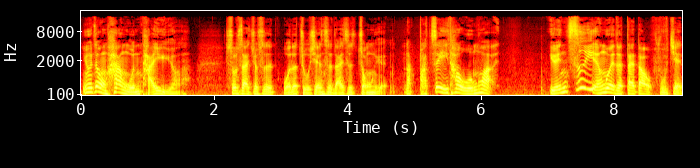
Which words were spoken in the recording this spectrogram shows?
因为这种汉文台语啊，说实在就是我的祖先是来自中原，那把这一套文化原汁原味的带到福建，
